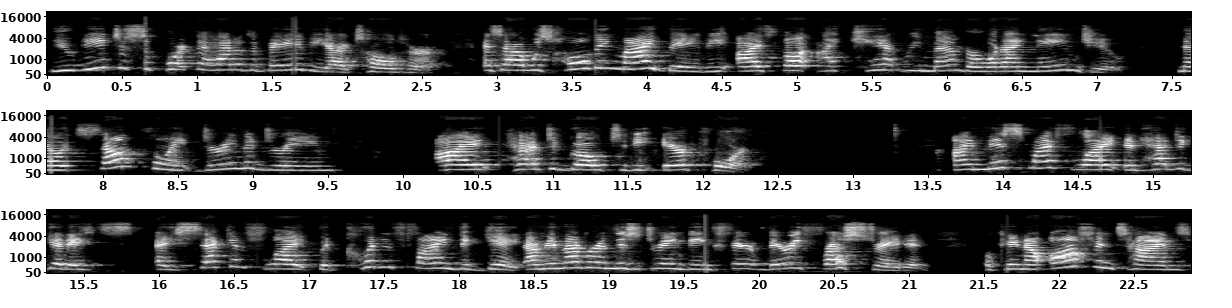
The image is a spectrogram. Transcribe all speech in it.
You need to support the head of the baby, I told her. As I was holding my baby, I thought, I can't remember what I named you. Now, at some point during the dream, I had to go to the airport. I missed my flight and had to get a, a second flight, but couldn't find the gate. I remember in this dream being very frustrated. Okay, now oftentimes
